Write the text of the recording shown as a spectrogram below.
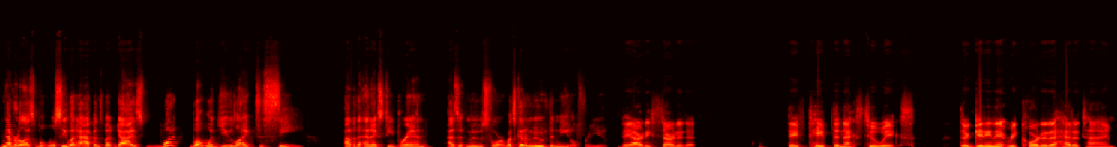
nevertheless, we'll, we'll see what happens. But guys, what what would you like to see out of the NXT brand as it moves forward? What's going to move the needle for you? They already started it. They've taped the next two weeks. They're getting it recorded ahead of time,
